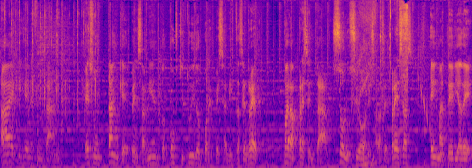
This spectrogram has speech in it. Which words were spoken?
AXN Think es un tanque de pensamiento constituido por especialistas en red para presentar soluciones a las empresas en materia de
